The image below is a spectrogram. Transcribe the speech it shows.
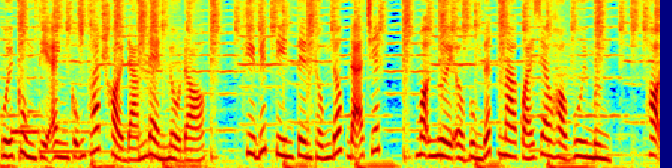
Cuối cùng thì anh cũng thoát khỏi đám đèn nổ đó. Khi biết tin tên thống đốc đã chết, Mọi người ở vùng đất ma quái gieo hò vui mừng, họ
